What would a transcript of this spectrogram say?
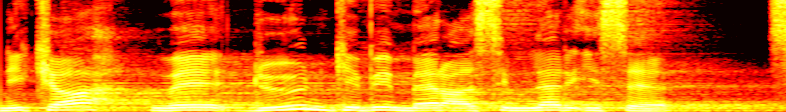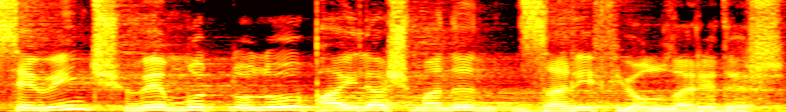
nikah ve düğün gibi merasimler ise sevinç ve mutluluğu paylaşmanın zarif yollarıdır.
